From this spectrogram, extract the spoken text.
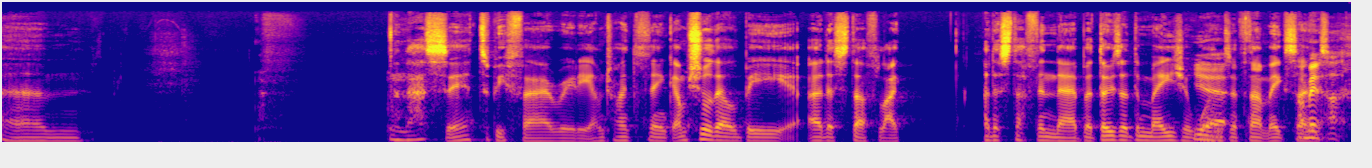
Um, and that's it. To be fair, really, I'm trying to think. I'm sure there'll be other stuff like other stuff in there, but those are the major yeah. ones, if that makes sense. I mean.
